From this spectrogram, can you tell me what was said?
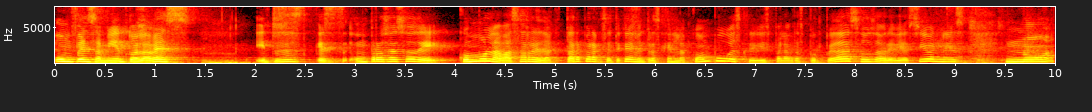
un pensamiento a la vez. Entonces es un proceso de cómo la vas a redactar para que se te quede, mientras que en la compu escribís palabras por pedazos, abreviaciones, no,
